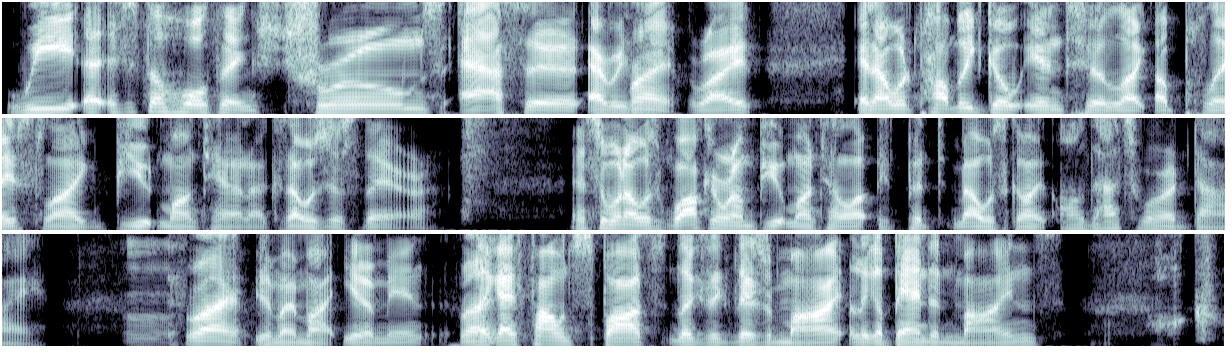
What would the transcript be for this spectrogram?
weed. It's just the whole thing: shrooms, acid, everything. Right. Right. And I would probably go into like a place like Butte, Montana, because I was just there. And so when I was walking around Butte, Montana, I was going, "Oh, that's where I'd die." Mm. Right. in my mind. You know what I mean? Right. Like I found spots like, like there's a mine like abandoned mines. Oh, cool.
